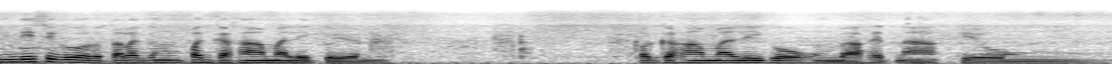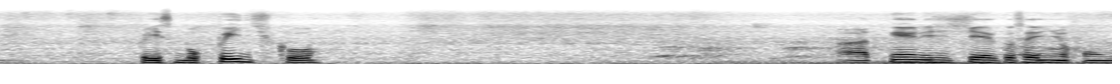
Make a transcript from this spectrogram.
hindi siguro talagang pagkakamali ko 'yun. Pagkakamali ko kung bakit nahack yung Facebook page ko. At ngayon i-share ko sa inyo kung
